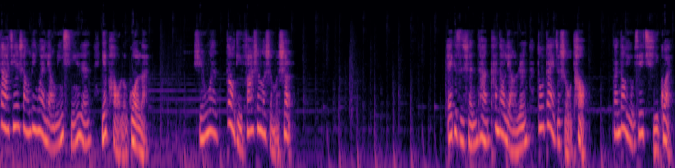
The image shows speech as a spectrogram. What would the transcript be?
大街上另外两名行人也跑了过来，询问到底发生了什么事儿。X 神探看到两人都戴着手套，感到有些奇怪，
